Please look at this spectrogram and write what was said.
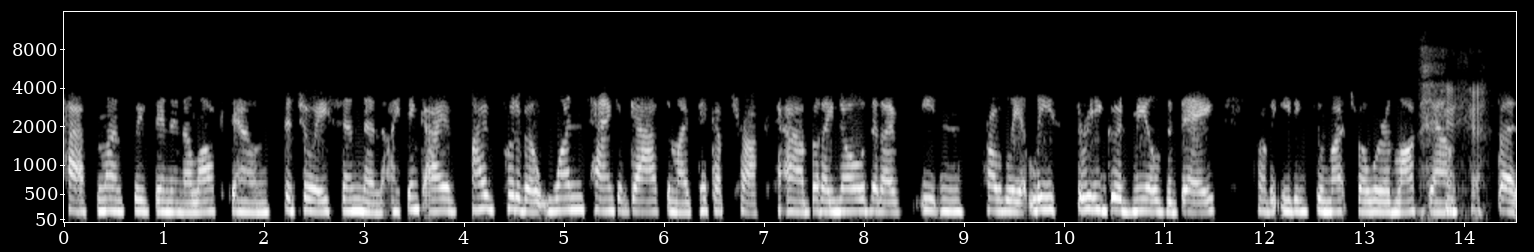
past month we've been in a lockdown situation and I think I've I've put about one tank of gas in my pickup truck uh, but I know that I've eaten probably at least three good meals a day probably eating too much while we're in lockdown. but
